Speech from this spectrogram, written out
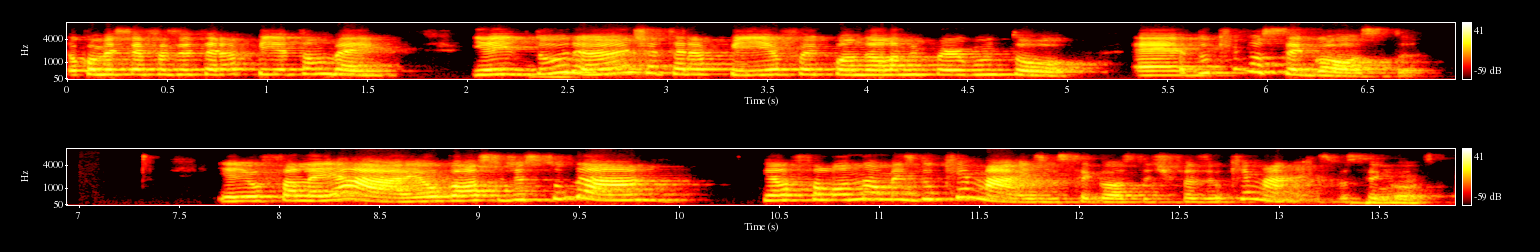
Eu comecei a fazer terapia também. E aí, durante a terapia, foi quando ela me perguntou: é, do que você gosta? E aí eu falei: ah, eu gosto de estudar. E ela falou: não, mas do que mais você gosta de fazer? O que mais você uhum. gosta?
